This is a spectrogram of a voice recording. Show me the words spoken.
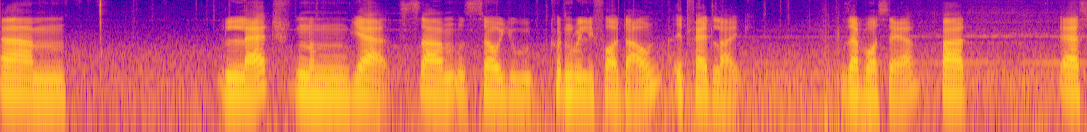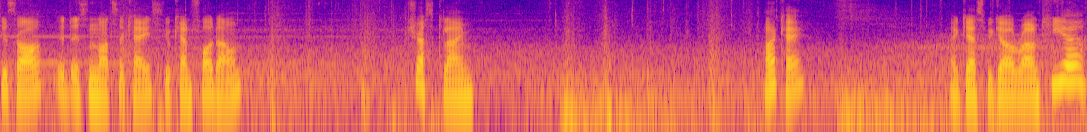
um, ledge. Mm, yeah, some, so you couldn't really fall down. It felt like that was there. But as you saw, it is not the case. You can fall down. Just climb. Okay. I guess we go around here.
